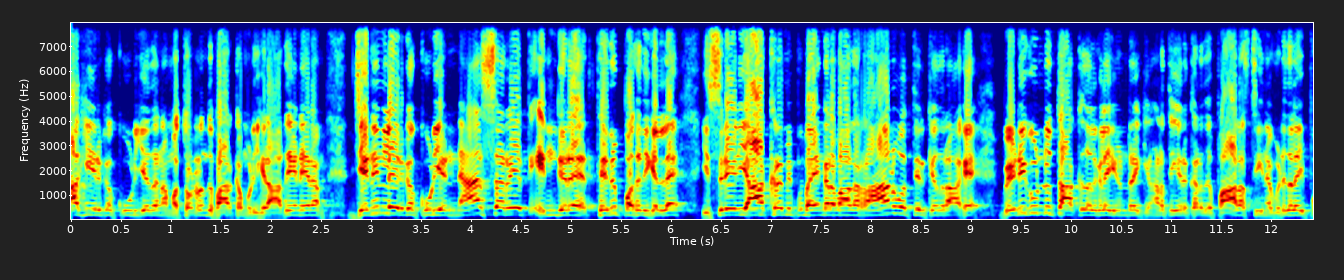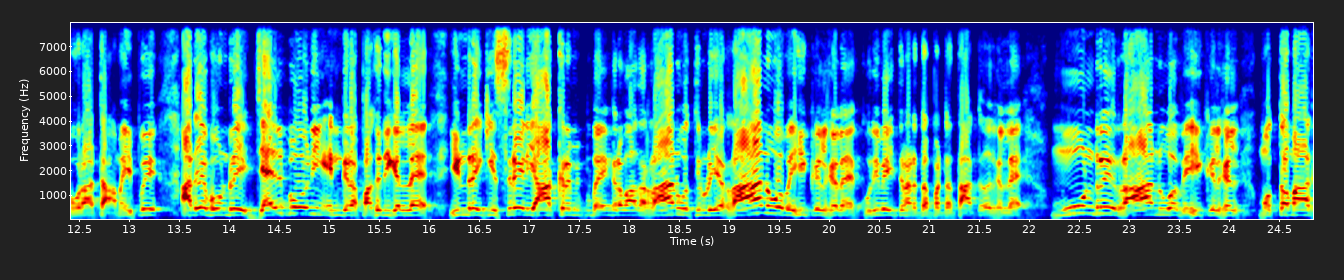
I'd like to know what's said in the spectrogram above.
ஆகியிருக்கக்கூடியதை நம்ம தொடர்ந்து பார்க்க முடிகிறது. அதே நேரம் ஜெனினில் இருக்கக்கூடிய நாசரேத் என்கிற தெருப்பகுதிகளில் இஸ்ரேலிய ஆக்கிரமிப்பு பயங்கரவாத இராணுவத்திற்கு எதிராக வெடிகுண்டு தாக்குதல்களை இன்றைக்கு நடத்தி இருக்கிறது பாலஸ்தீன விடுதலை போராட்ட அமைப்பு. அதே போன்று ஜெல்போனி என்கிற பகுதிகளில் இன்றைக்கு இஸ்ரேலிய ஆக்கிரமிப்பு பயங்கரவாத ராணுவத்தினுடைய ராணுவ வெஹிக்கிள்களை குறிவைத்து நடத்தப்பட்ட தாக்குதல்களில் மூன்று இராணுவ வெஹிக்கிள்கள் மொத்தமாக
